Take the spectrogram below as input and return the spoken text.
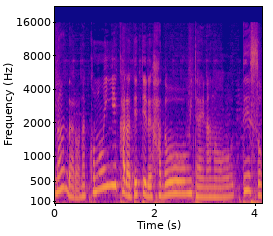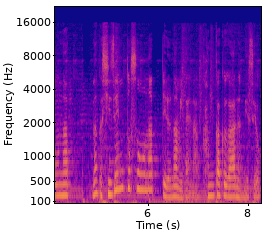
なんだろう。なこの家から出てる波動みたいなのでそうななんか自然とそうなってるなみたいな感覚があるんですよ。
